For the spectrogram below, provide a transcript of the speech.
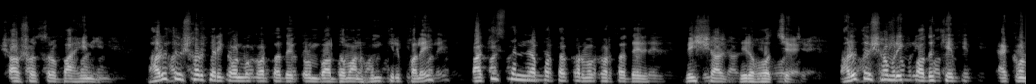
সশস্ত্র বাহিনী। ভারতীয় সরকারি কর্মকর্তাদের ক্রমবর্ধমান হুমকির ফলে পাকিস্তান নিরাপত্তা কর্মকর্তাদের বিশ্বাস দৃঢ় হচ্ছে। ভারতীয় সামরিক পদক্ষেপ এখন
